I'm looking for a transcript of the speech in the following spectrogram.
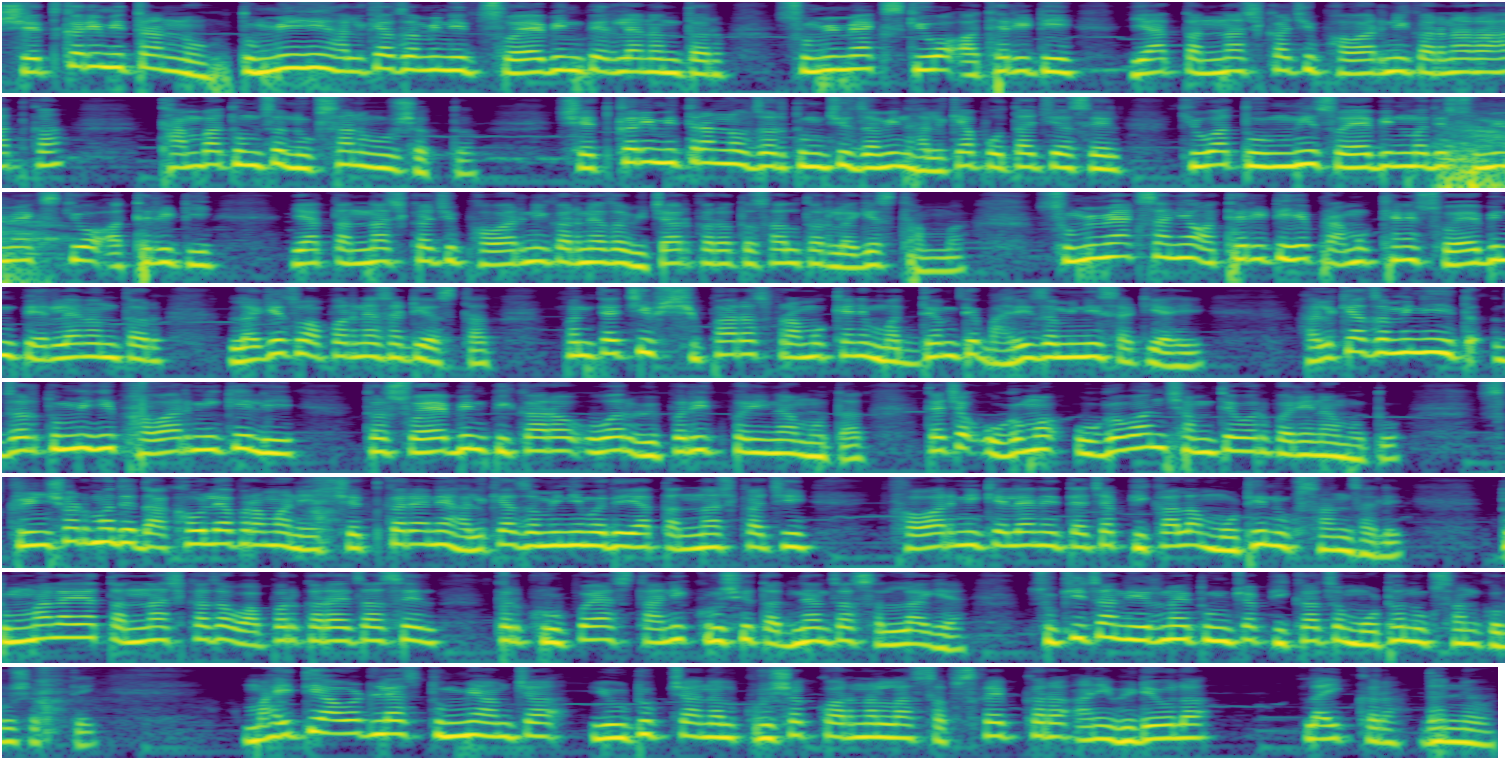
शेतकरी मित्रांनो तुम्हीही हलक्या जमिनीत सोयाबीन पेरल्यानंतर सुमीमॅक्स किंवा ऑथॉरिटी या तणनाशकाची फवारणी करणार आहात का? थांबा तुमचं नुकसान होऊ शकतं. शेतकरी मित्रांनो जर तुमची जमीन हलक्या पोताची असेल किंवा तुम्ही सोयाबीनमध्ये सुमीमॅक्स किंवा ऑथॉरिटी या तणनाशकाची फवारणी करण्याचा विचार करत असाल तर लगेच थांबा. सुमीमॅक्स आणि ऑथॉरिटी हे प्रामुख्याने सोयाबीन पेरल्यानंतर लगेच वापरण्यासाठी असतात पण त्याची शिफारस प्रामुख्याने मध्यम ते भारी जमिनीसाठी आहे. हलक्या जमिनीत जर तुम्ही ही फवारणी केली तर सोयाबीन पिकावर विपरीत परिणाम होतात. त्याच्या उगम उगवण क्षमतेवर परिणाम होतो. स्क्रीनशॉटमध्ये दाखवल्याप्रमाणे शेतकऱ्याने हलक्या जमिनीमध्ये या तणनाशकाची फवारणी केल्याने त्याच्या पिकाला मोठे नुकसान झाले. तुम्हाला या तणनाशकाचा वापर करायचा असेल तर कृपया स्थानिक कृषी तज्ज्ञांचा सल्ला घ्या. चुकीचा निर्णय तुमच्या पिकाचं मोठं नुकसान करू शकते. माहिती आवडल्यास तुम्ही आमच्या यूट्यूब चॅनल कृषक कॉर्नरला सबस्क्राईब करा आणि व्हिडिओला लाईक करा. धन्यवाद.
